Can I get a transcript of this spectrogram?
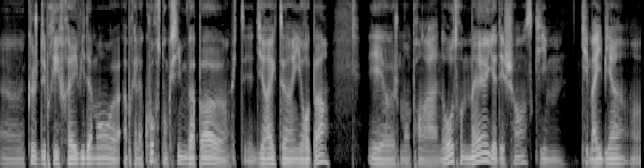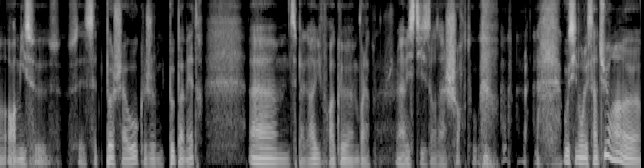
que je débrieferai évidemment après la course. Donc s'il ne me va pas, direct, il repart. Et je m'en prendrai un autre. Mais il y a des chances qu'il qui m'aille bien, hormis ce, cette poche à eau que je ne peux pas mettre. Euh, c'est pas grave, il faudra que voilà je m'investisse dans un short ou, sinon les ceintures. Hein, euh,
